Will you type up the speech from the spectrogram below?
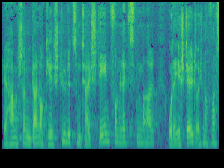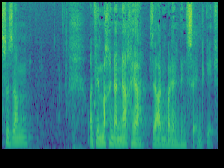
Wir haben schon da noch die Stühle zum Teil stehen vom letzten Mal. Oder ihr stellt euch noch was zusammen. Und wir machen dann nachher, sagen wir dann, wenn es zu Ende geht.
